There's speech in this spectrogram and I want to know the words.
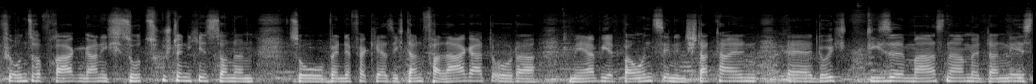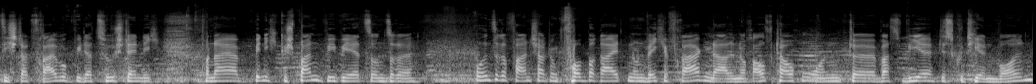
für unsere Fragen gar nicht so zuständig ist, sondern so, wenn der Verkehr sich dann verlagert oder mehr wird bei uns in den Stadtteilen äh, durch diese Maßnahme, dann ist die Stadt Freiburg wieder zuständig. Von daher bin ich gespannt, wie wir jetzt unsere, unsere Veranstaltung vorbereiten und welche Fragen da alle noch auftauchen und äh, was wir diskutieren wollen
